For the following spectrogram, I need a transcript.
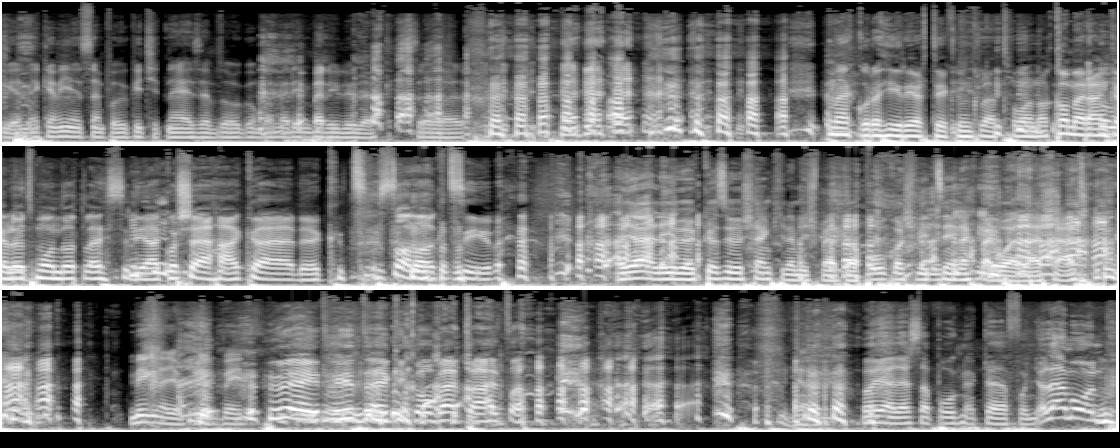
Igen, nekem ilyen szempontból kicsit nehezebb dolgom van, mert én belülülök, szóval... Mekkora hírértékünk lett volna. Kameránk előtt mondott lesz Diákos EHK elnök. Szalagcír. A jelenlévők közül senki nem ismerte a pókos viccének megoldását. Még nagyobb clickbait. Hülyeit mindenki kommentálta. Olyan lesz a póknak telefonja. Lemond!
